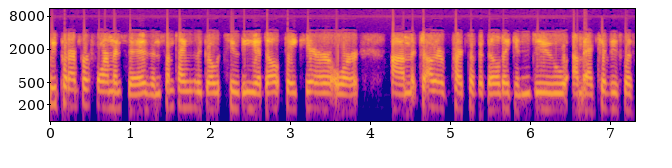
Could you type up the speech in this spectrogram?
we put our performances and sometimes we go to the adult daycare or um, to other parts of the building and do um, activities with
